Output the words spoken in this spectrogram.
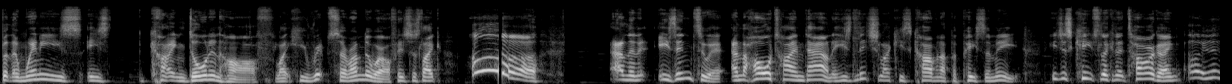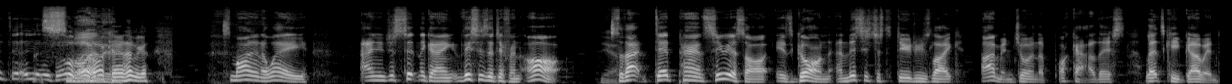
But then when he's he's cutting Dawn in half, like he rips her underwear off, it's just like, ah! And then he's into it. And the whole time down, he's literally like he's carving up a piece of meat. He just keeps looking at Tara going, oh, yeah, oh, okay, there we go. Smiling away. And you're just sitting there going, this is a different art. Yeah. So that deadpan serious art is gone. And this is just a dude who's like, I'm enjoying the fuck out of this. Let's keep going.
